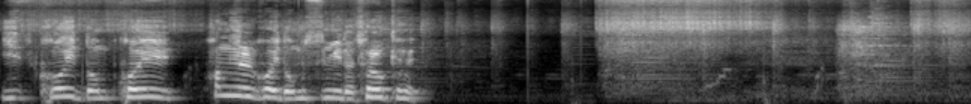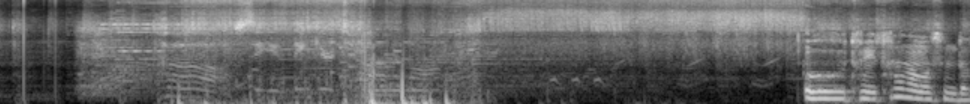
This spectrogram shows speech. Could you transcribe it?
이, 거의 넘 거의 확률을 거의 넘습니다. 저렇게? 오 다행히 살아남았습니다.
